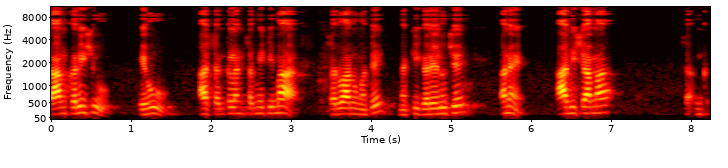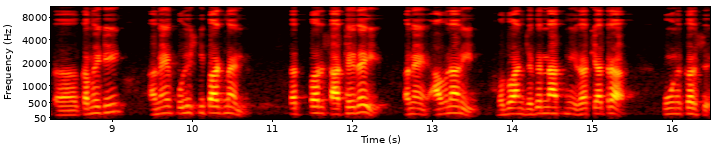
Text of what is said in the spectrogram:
કામ કરીશું એવું આ સંકલન સમિતિમાં સર્વાનુમતે નક્કી કરેલું છે અને આ દિશામાં કમિટી અને પોલીસ ડિપાર્ટમેન્ટ તત્પર સાથે રહી અને આવનારી ભગવાન જગન્નાથની રથયાત્રા પૂર્ણ કરશે.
